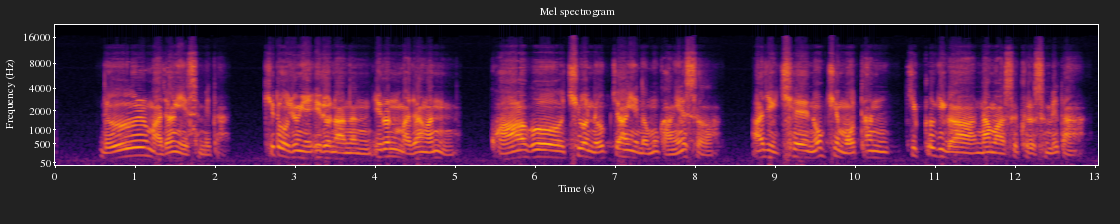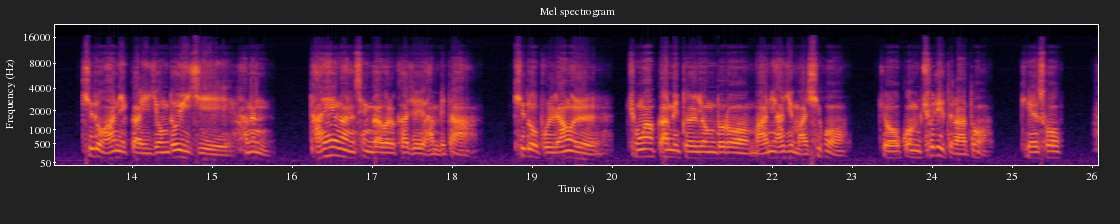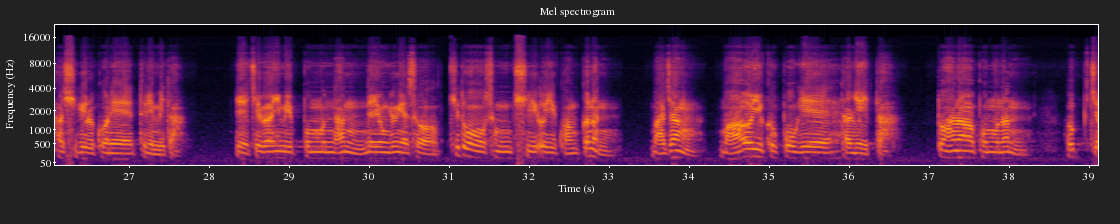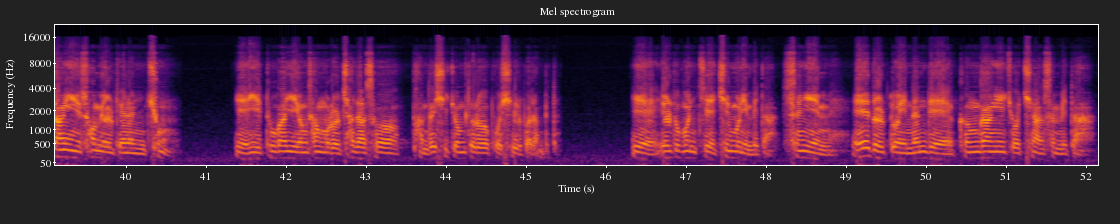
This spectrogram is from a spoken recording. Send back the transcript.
늘 마장이 있습니다. 기도 중에 일어나는 이런 마장은 과거 지은 업장이 너무 강해서 아직 채 녹지 못한 찌꺼기가 남아서 그렇습니다. 기도하니까 이 정도이지 하는 다행한 생각을 가져야 합니다. 기도 분량을 중압감이 들 정도로 많이 하지 마시고 조금 줄이더라도 계속 하시길 권해드립니다. 예, 제가 이미 본문한 내용 중에서 기도 성취의 관건은 마장, 마의 극복에 달려 있다. 또 하나 본문은 업장이 소멸되는 중. 예, 이 두 가지 영상물을 찾아서 반드시 좀 들어보시길 바랍니다. 예, 열두 번째 질문입니다. 스님, 애들도 있는데 건강이 좋지 않습니다.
